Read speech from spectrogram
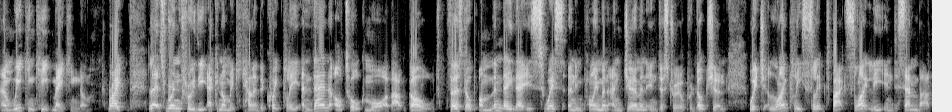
and we can keep making them. Right, let's run through the economic calendar quickly and then I'll talk more about gold. First up, on Monday there is Swiss unemployment and German industrial production, which likely slipped back slightly in December.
